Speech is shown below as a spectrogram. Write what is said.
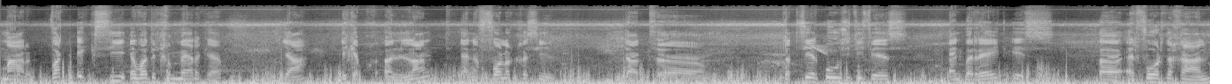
Maar wat ik zie en wat ik gemerkt heb, ja, ik heb een land en een volk gezien dat, eh, dat zeer positief is en bereid is eh, ervoor te gaan,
